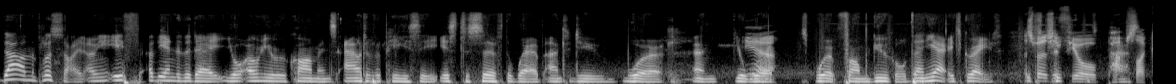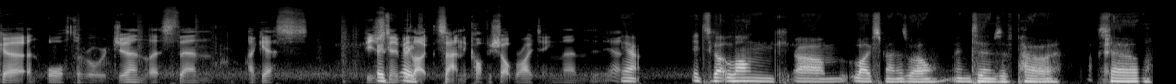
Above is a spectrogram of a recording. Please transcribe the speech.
That on the plus side, I mean, if at the end of the day your only requirements out of a PC is to surf the web and to do work, and your Yeah. work is work from Google, then yeah, it's great. I It's suppose if you're perhaps like a, an author or a journalist, then I guess if you're just going to be like sat in a coffee shop writing, then yeah. Yeah. it's got long um, lifespan as well in terms of power. Okay. So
